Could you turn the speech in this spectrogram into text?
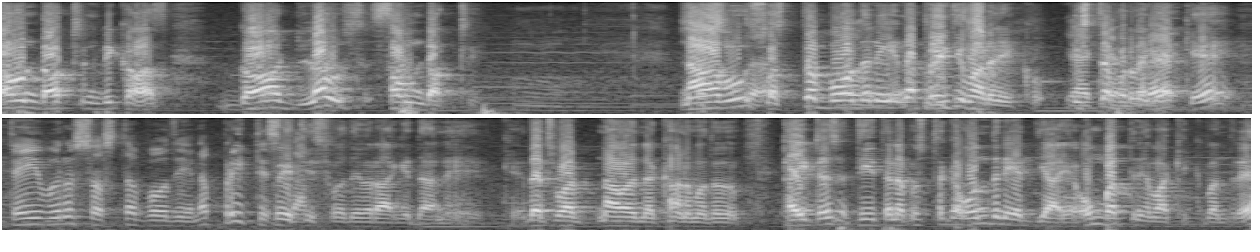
sound doctrine because God loves sound doctrine ನಾವು ಸ್ವಸ್ಥ ಬೋಧನೆಯನ್ನ ಪ್ರೀತಿ ಮಾಡಬೇಕು. ಇಷ್ಟಪಡಬೇಕು ಯಾಕೆ? ದೇವರು ಸ್ವಸ್ಥ ಬೋಧೆಯನ್ನ ಪ್ರೀತಿ ಪ್ರೀತಿಸುವ ದೇವರಾಗಿದ್ದಾನೆ. ದಟ್ಸ್ ವಾಟ್ ನಾವು ಅದನ್ನ ಕಾಣಬಹುದು ಟೈಟಸ್ ತೀತನ ಪುಸ್ತಕ ಒಂದನೇ ಅಧ್ಯಾಯ ಒಂಬತ್ತನೇ ವಾಕ್ಯಕ್ಕೆ ಬಂದ್ರೆ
